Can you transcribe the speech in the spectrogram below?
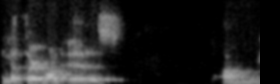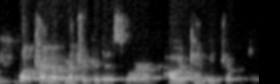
And the third one is um, what kind of metric it is or how it can be interpreted.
